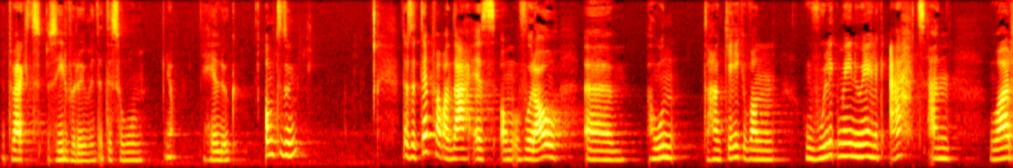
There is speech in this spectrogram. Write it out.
Het werkt zeer verruimend. Het is gewoon ja, heel leuk om te doen. Dus de tip van vandaag is om vooral uh, gewoon te gaan kijken van hoe voel ik mij nu eigenlijk echt en waar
